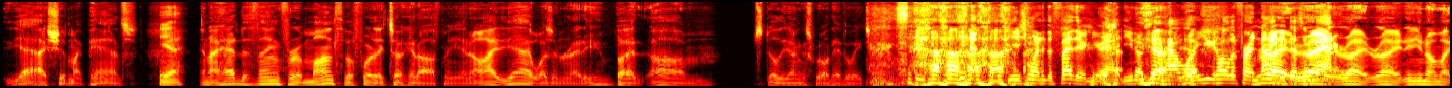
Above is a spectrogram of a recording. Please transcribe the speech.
yeah, I shit my pants, Yeah. and I had the thing for a month before they took it off me. You know, I yeah, I wasn't ready, but um, still the youngest world heavyweight champion. So you, yeah, you just wanted the feather in your hand. You don't care Yeah, how long you can hold it for a night. right, it doesn't right, matter. Right, right. And you know, my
